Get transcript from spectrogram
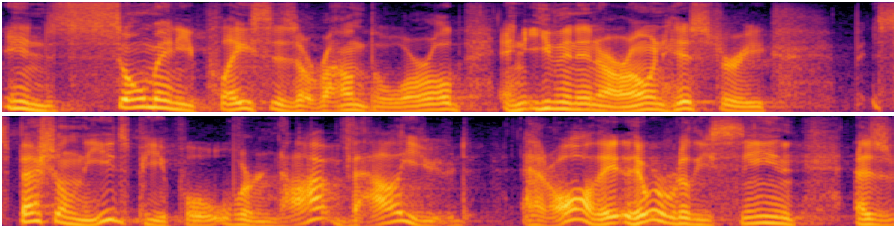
in so many places around the world, and even in our own history, special needs people were not valued at all. They, they were really seen as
